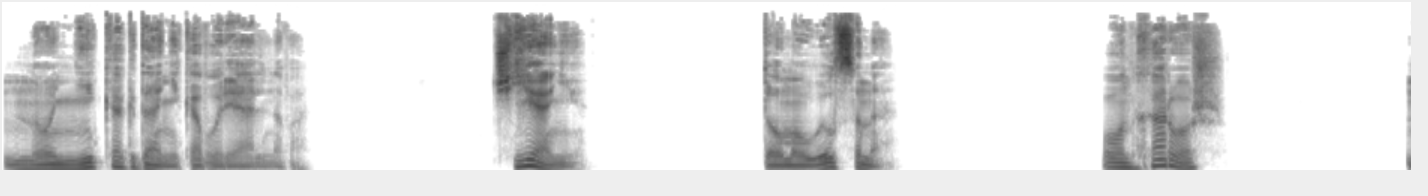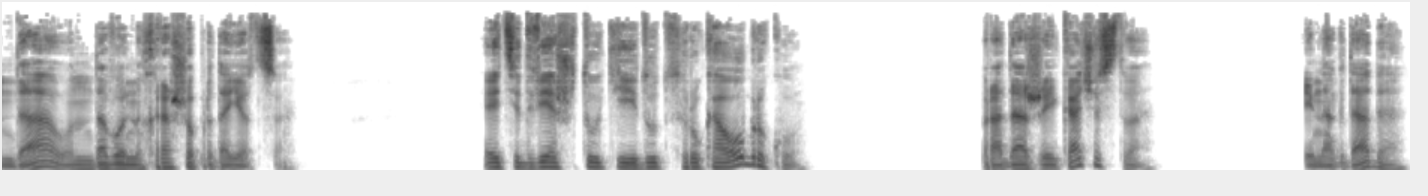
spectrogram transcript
но никогда никого реального. Чьи они? Тома Уилсона. Он хорош. Да, он довольно хорошо продается. Эти две штуки идут рука об руку? Продажа и качество? Иногда да.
